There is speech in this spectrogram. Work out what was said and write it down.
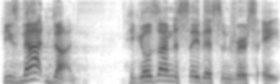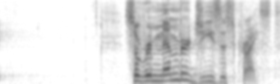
He's not done. He goes on to say this in verse 8. So remember Jesus Christ.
